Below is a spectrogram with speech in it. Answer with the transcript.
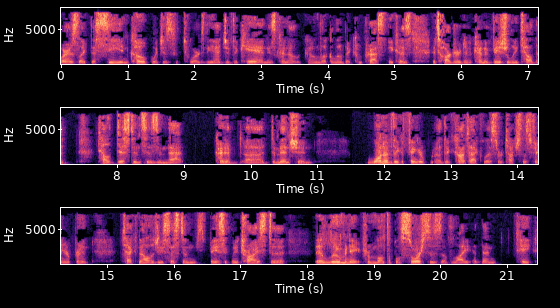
whereas like the C in Coke, which is towards the edge of the can, is kind of going to look a little bit compressed because it's harder to kind of visually tell the tell distances in that kind of uh, dimension. One of the finger, uh, the contactless or touchless fingerprint technology systems basically tries to illuminate from multiple sources of light and then take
